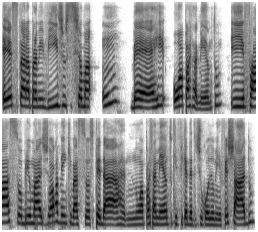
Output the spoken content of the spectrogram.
esse tá na Prime Video, se chama 1BR, O Apartamento, e fala sobre uma jovem que vai se hospedar num apartamento que fica dentro de um condomínio fechado,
